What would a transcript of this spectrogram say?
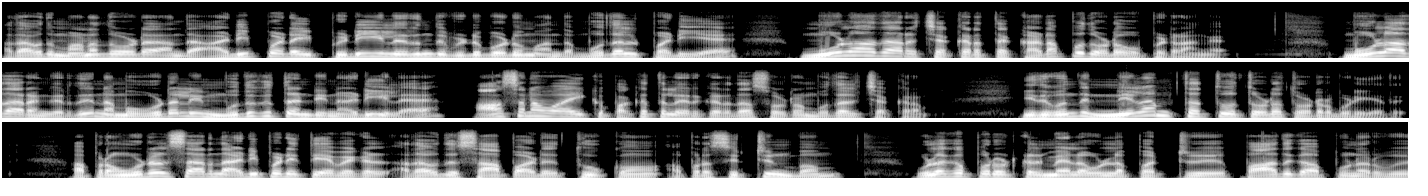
அதாவது மனதோட அந்த அடிப்படை பிடியிலிருந்து விடுபடும் அந்த முதல் படியை மூலாதார சக்கரத்தை கடப்பதோட ஒப்பிடுறாங்க. மூலாதாரங்கிறது நம்ம உடலின் முதுகுத்தண்டின் அடியில ஆசனவாய்க்கு பக்கத்துல இருக்கிறதா சொல்ற முதல் சக்கரம். இது வந்து நிலம் தத்துவத்தோட தொடர்புடையது. அப்புறம் உடல் சார்ந்த அடிப்படை தேவைகள் அதாவது சாப்பாடு தூக்கம் அப்புறம் சிற்றின்பம் உலகப் பொருட்கள் மேல உள்ள பற்று பாதுகாப்பு உணர்வு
